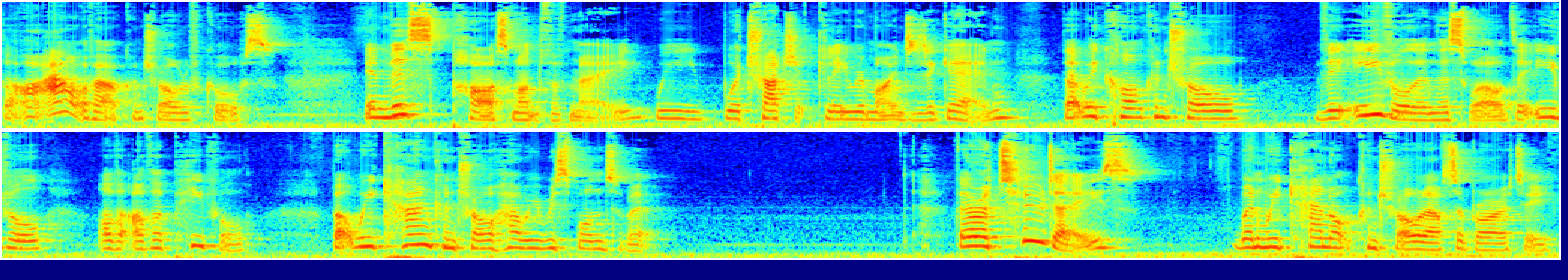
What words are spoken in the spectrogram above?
that are out of our control, of course. In this past month of May, we were tragically reminded again that we can't control the evil in this world, the evil of other people, but we can control how we respond to it. There are two days when we cannot control our sobriety,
